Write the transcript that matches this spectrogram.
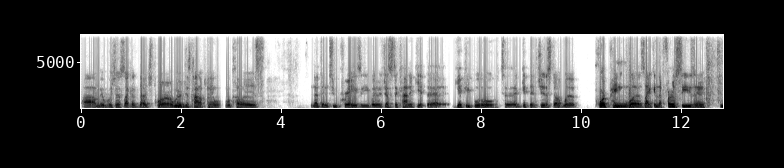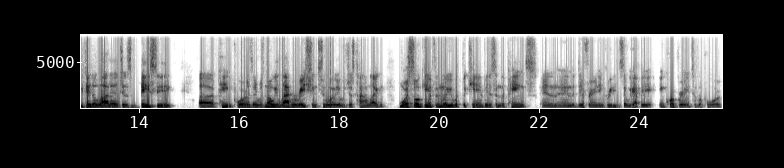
Um, it was just like a Dutch pour. We were just kind of playing with, with colors, nothing too crazy, but it was just to kind of get the get people to get the gist of what pour painting was. Like in the first season, we did a lot of just basic uh, paint pours. There was no elaboration to it. It was just kind of like more so getting familiar with the canvas and the paints and, and the different ingredients that we have to incorporate into the pour.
